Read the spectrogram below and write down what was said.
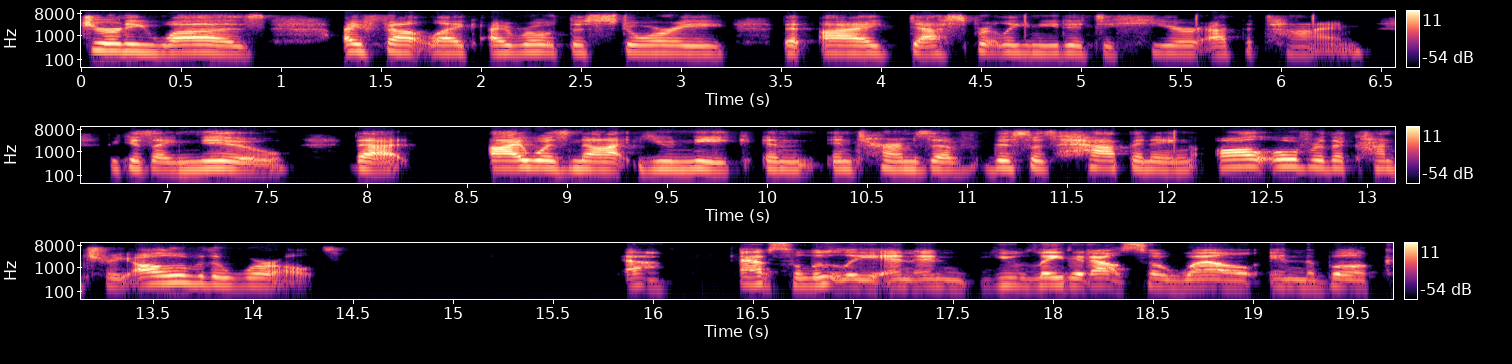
journey was, I felt like I wrote the story that I desperately needed to hear at the time because I knew that I was not unique in, in terms of this was happening all over the country, all over the world. Yeah, absolutely. And and you laid it out so well in the book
